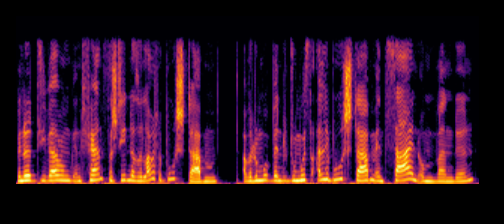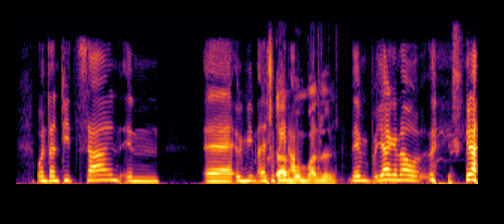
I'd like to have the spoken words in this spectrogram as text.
wenn du die Werbung entfernst, dann stehen da so lauter Buchstaben, aber du, wenn du, du musst alle Buchstaben in Zahlen umwandeln und dann die Zahlen in äh, irgendwie im Alphabet ab umwandeln. Ja, genau. ja.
